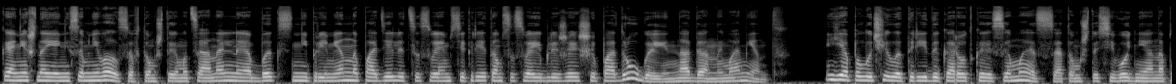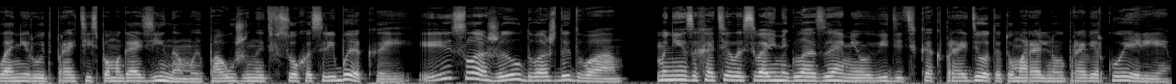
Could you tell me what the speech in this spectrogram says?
Конечно, я не сомневался в том, что эмоциональная Бэкс непременно поделится своим секретом со своей ближайшей подругой на данный момент. Я получила Триды короткое СМС о том, что сегодня она планирует пройтись по магазинам и поужинать в Сохо с Ребеккой, и сложил дважды два. Мне захотелось своими глазами увидеть, как пройдет эту моральную проверку Эрии.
